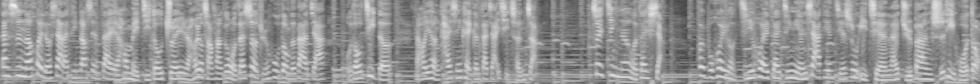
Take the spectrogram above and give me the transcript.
但是呢，会留下来听到现在，然后每集都追，然后又常常跟我在社群互动的大家，我都记得，然后也很开心可以跟大家一起成长。最近呢，我在想，会不会有机会在今年夏天结束以前来举办实体活动，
